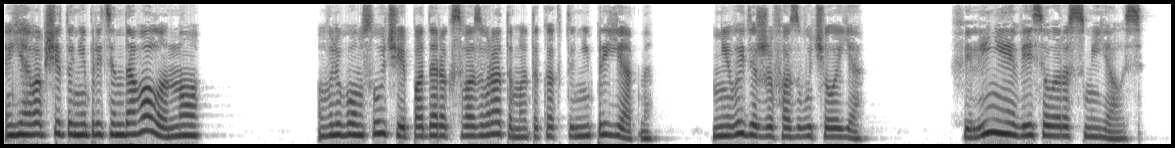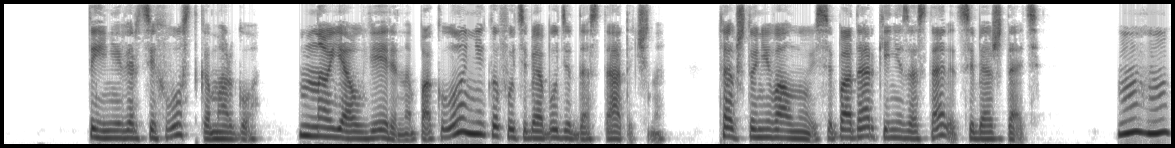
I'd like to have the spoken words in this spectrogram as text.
Я вообще-то не претендовала, но... В любом случае, подарок с возвратом — это как-то неприятно. Не выдержав, озвучила я. Фелиния весело рассмеялась. «Ты не вертихвостка, Марго, но я уверена, поклонников у тебя будет достаточно. Так что не волнуйся, подарки не заставят себя ждать». «Угу.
